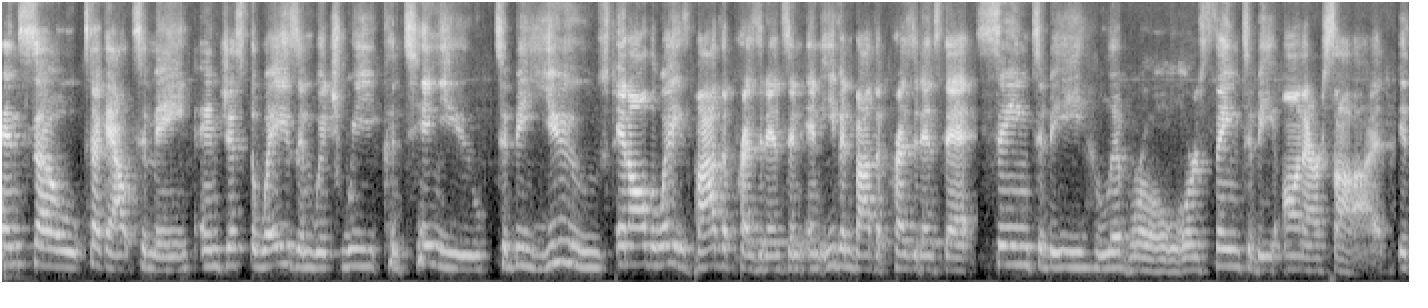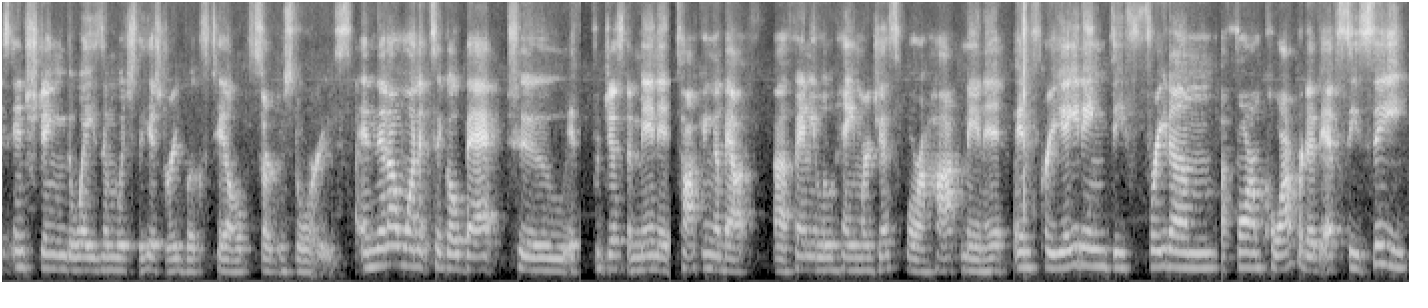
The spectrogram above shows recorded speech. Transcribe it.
And so stuck out to me and just the ways in which we continue to be used in all the ways by the presidents and, and even by the presidents that seem to be liberal or seem to be on our side. It's interesting the ways in which the history books tell certain stories. And then I wanted to go back to, for just a minute, talking about uh, Fannie Lou Hamer just for a hot minute. In creating the Freedom Farm Cooperative, FCC,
